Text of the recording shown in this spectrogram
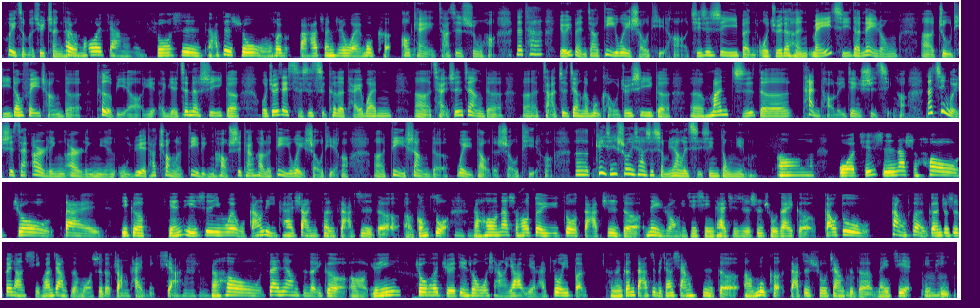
会怎么去称它？对，我们会讲说是杂志书，我们会把它称之为 MOOC。OK，杂志书哈。那它有一本叫《地位手帖》哈，其实是一本我觉得很每一期的内容呃主题都非常的特别哦，也也真的是一个我觉得在此时此刻的台湾呃产生这样的呃杂志这样的木口我觉得是一个呃蛮值得探讨的一件事情哈。那靖玮是在二零二零年五月，他创了第零号试刊号的第一位手帖哈，呃，地上的味道的手帖哈，呃，可以先说一下是什么样的起心动念吗？哦，我其实那时候就在一个前提是因为我刚离开上一份杂志的呃工作，嗯、然后那时候对于做杂志的内容以及形态，其实是处在一个高度。亢奋跟就是非常喜欢这样子的模式的状态底下，嗯、然后在那样子的一个呃原因，就会决定说，我想要也来做一本可能跟杂志比较相似的呃 MOOC 杂志书这样子的媒介媒体。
